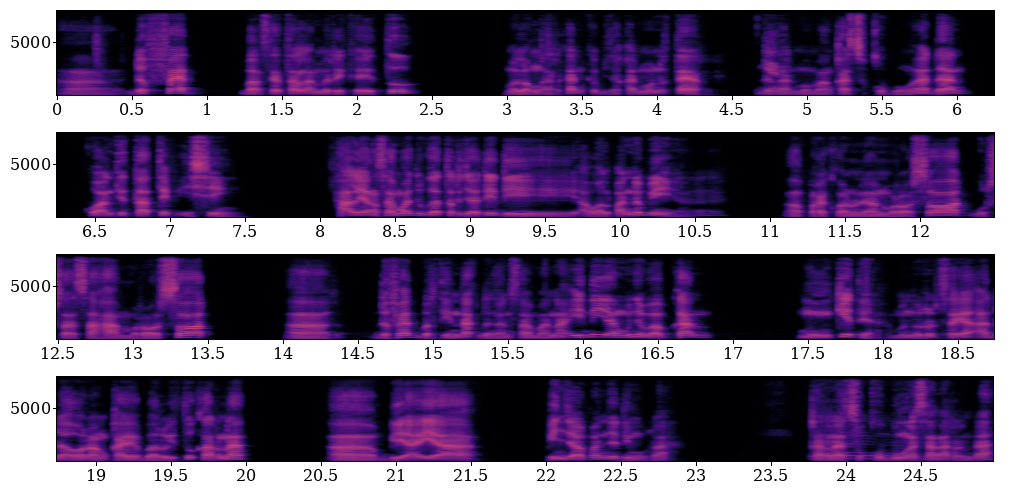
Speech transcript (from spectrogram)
Uh, the Fed, Bank Sentral Amerika itu melonggarkan kebijakan moneter yeah. dengan memangkas suku bunga dan kuantitatif easing. Hal yang sama juga terjadi di awal pandemi ya. Mm. perekonomian merosot, bursa saham merosot, uh, the Fed bertindak dengan sama. Nah ini yang menyebabkan mungkin ya menurut saya ada orang kaya baru itu karena uh, biaya pinjaman jadi murah, karena suku bunga sangat rendah,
